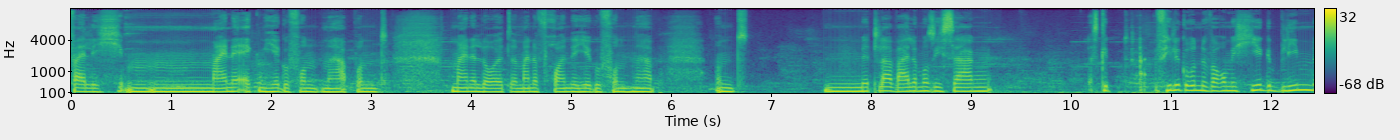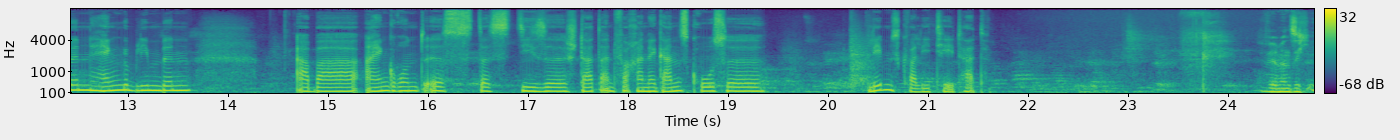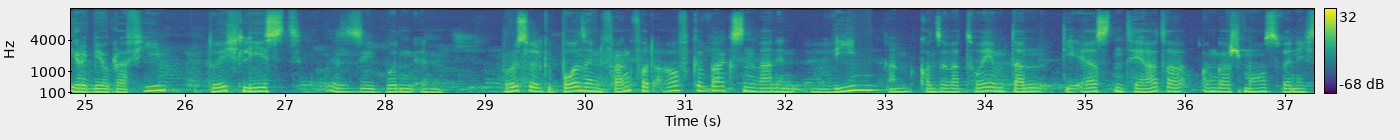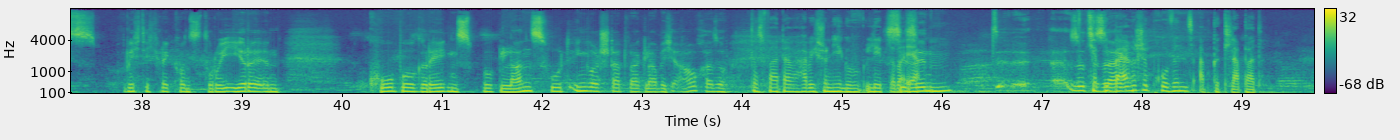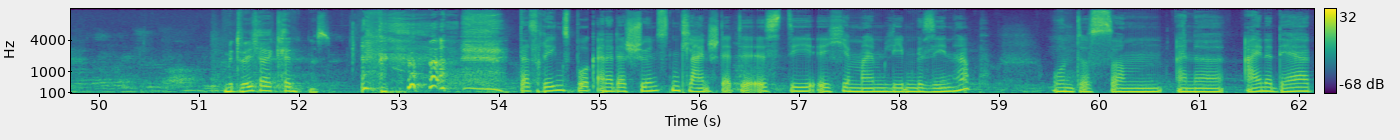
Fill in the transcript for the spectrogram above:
weil ich meine Ecken hier gefunden habe und meine Leute, meine Freunde hier gefunden habe. Und mittlerweile muss ich sagen, es gibt viele Gründe, warum ich hier geblieben bin, hängen geblieben bin. Aber ein Grund ist, dass diese Stadt einfach eine ganz große Lebensqualität hat. Wenn man sich Ihre Biografie durchliest, Sie wurden in Brüssel geboren, sind in Frankfurt aufgewachsen, waren in Wien am Konservatorium, dann die ersten Theaterengagements, wenn ich es richtig rekonstruiere, in Coburg, Regensburg, Landshut, Ingolstadt war, glaube ich, auch. Also das war, da habe ich schon hier gelebt. Sie aber sind ja, mhm. sozusagen. Äh, ich habe die bayerische Provinz abgeklappert. Mit welcher Erkenntnis? dass Regensburg eine der schönsten Kleinstädte ist, die ich in meinem Leben gesehen habe. Und dass ähm, eine, eine der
